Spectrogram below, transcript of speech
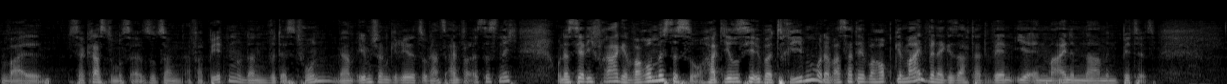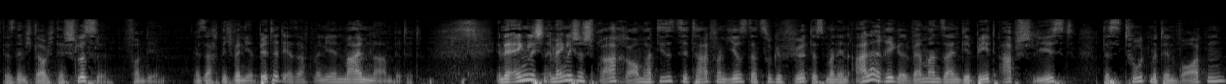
weil, ist ja krass, du musst ja sozusagen einfach beten und dann wird er es tun. Wir haben eben schon geredet, so ganz einfach ist es nicht. Und das ist ja die Frage, warum ist es so? Hat Jesus hier übertrieben oder was hat er überhaupt gemeint, wenn er gesagt hat, wenn ihr in meinem Namen bittet? Das ist nämlich, glaube ich, der Schlüssel von dem. Er sagt nicht, wenn ihr bittet, er sagt, wenn ihr in meinem Namen bittet. In der englischen, Im englischen Sprachraum hat dieses Zitat von Jesus dazu geführt, dass man in aller Regel, wenn man sein Gebet abschließt, das tut mit den Worten,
